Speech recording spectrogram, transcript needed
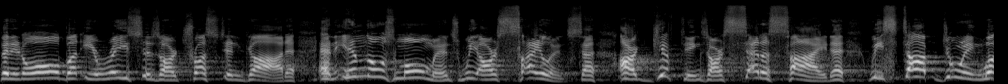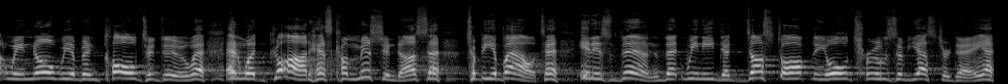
that it all but erases our trust in God. And in those moments, we are silenced. Uh, our giftings are set aside. Uh, we stop doing what we know we have been called to do and what God has commissioned us to be about. It is then that we need to dust off the old truths of yesterday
